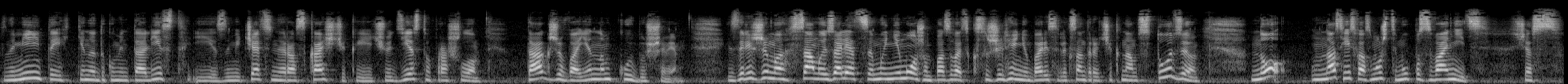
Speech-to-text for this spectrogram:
знаменитый кинодокументалист и замечательный рассказчик, и чье детство прошло также в военном Куйбышеве. Из-за режима самоизоляции мы не можем позвать, к сожалению, Бориса Александровича к нам в студию, но у нас есть возможность ему позвонить. Сейчас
